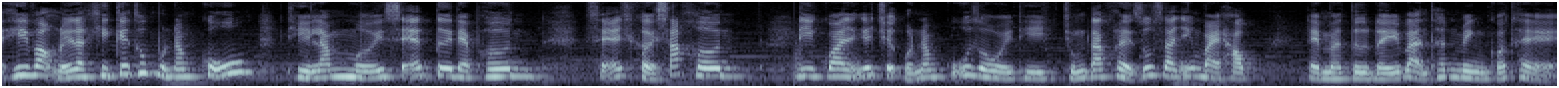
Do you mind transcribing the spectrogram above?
Hy vọng đấy là khi kết thúc một năm cũ thì năm mới sẽ tươi đẹp hơn, sẽ khởi sắc hơn. Đi qua những cái chuyện của năm cũ rồi thì chúng ta có thể rút ra những bài học để mà từ đấy bản thân mình có thể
